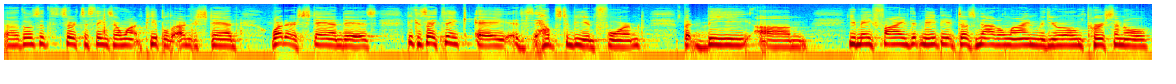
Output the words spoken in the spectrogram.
uh, those are the sorts of things I want people to understand what our stand is, because I think A, it helps to be informed, but B, um, you may find that maybe it does not align with your own personal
